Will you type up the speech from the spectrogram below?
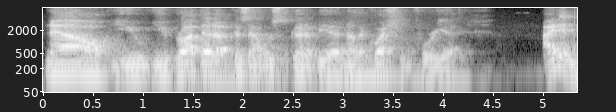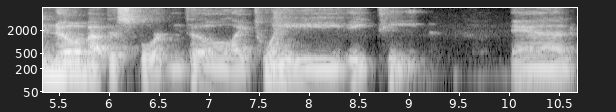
Now you you brought that up because that was going to be another question for you. I didn't know about this sport until like 2018. And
